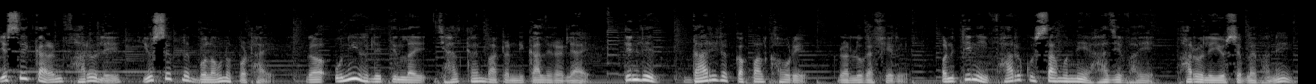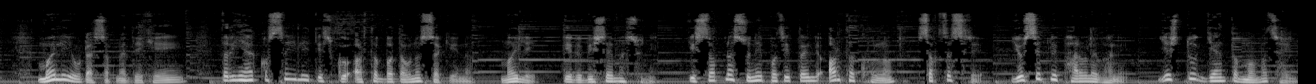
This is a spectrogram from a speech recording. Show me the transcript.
यसै कारण फारोले योसेफलाई बोलाउन पठाए र उनीहरूले तिनलाई झ्यालकानबाट निकालेर ल्याए। तिनले दारी र कपाल खौरे र लुगा फेरे अनि तिनी फारूको सामुन्ने हाजिर भए। फारोले योसेफलाई भने मैले एउटा सपना देखे तर यहाँ कसैले त्यसको अर्थ बताउन सकिएन मैले तेरो विषयमा सुने। कि सपना सुनेपछि तैले अर्थ खोल्न सक्छस रे। योसेफले फारोलाई भने यस्तो ज्ञान त ममा छैन।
